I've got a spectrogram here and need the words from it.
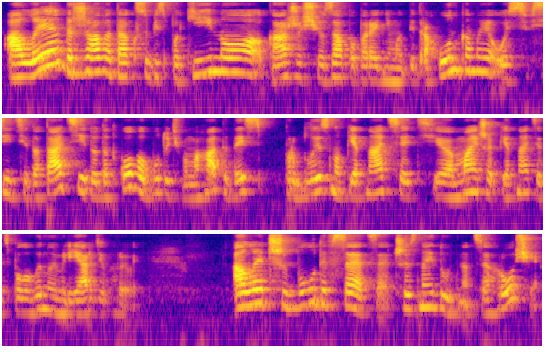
Але держава так собі спокійно каже, що за попередніми підрахунками, ось всі ці дотації додатково будуть вимагати десь приблизно 15, майже 15,5 мільярдів гривень. Але чи буде все це, чи знайдуть на це гроші,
